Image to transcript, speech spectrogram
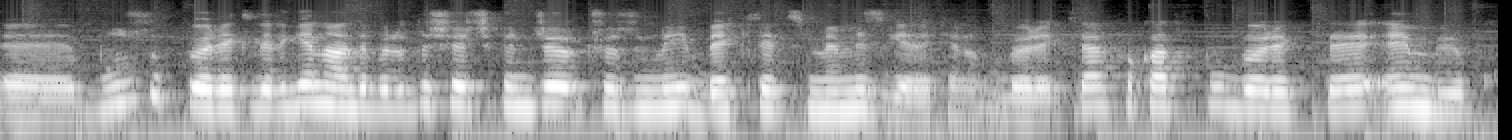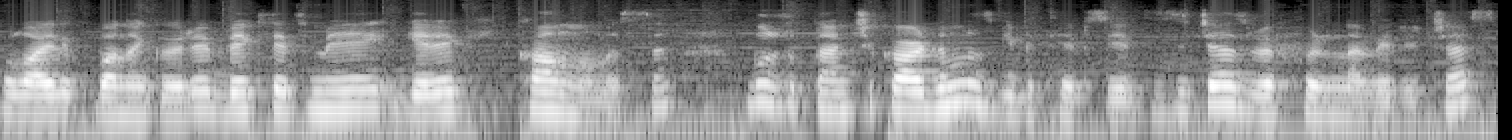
E, buzluk börekleri genelde böyle dışarı çıkınca çözülmeyi bekletmemiz gereken börekler. Fakat bu börekte en büyük kolaylık bana göre bekletmeye gerek kalmaması. Buzluktan çıkardığımız gibi tepsiye dizeceğiz ve fırına vereceğiz.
